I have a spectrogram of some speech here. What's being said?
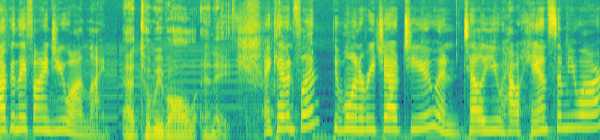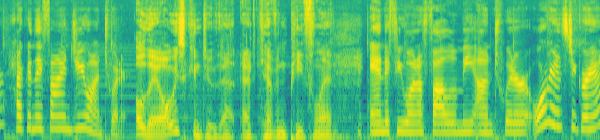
how can they find you online? At Toby Ball NH. And Kevin Flynn, people want to reach out to you and tell you how handsome you are, how can they find you on Twitter? Oh, they always can do that at Kevin P. Flynn. And if you want to follow me on Twitter or Instagram,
